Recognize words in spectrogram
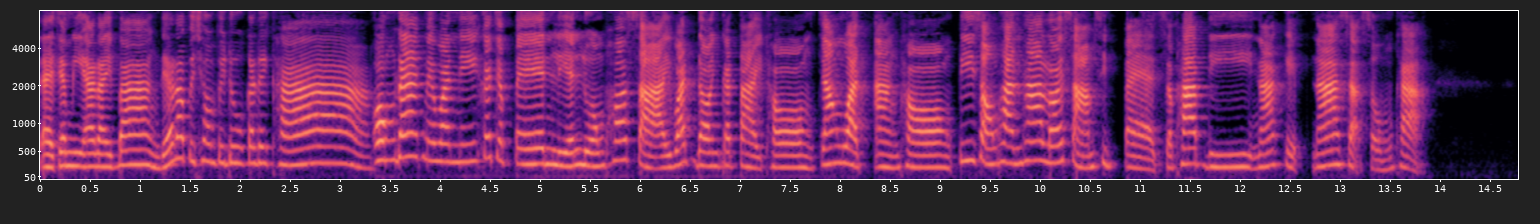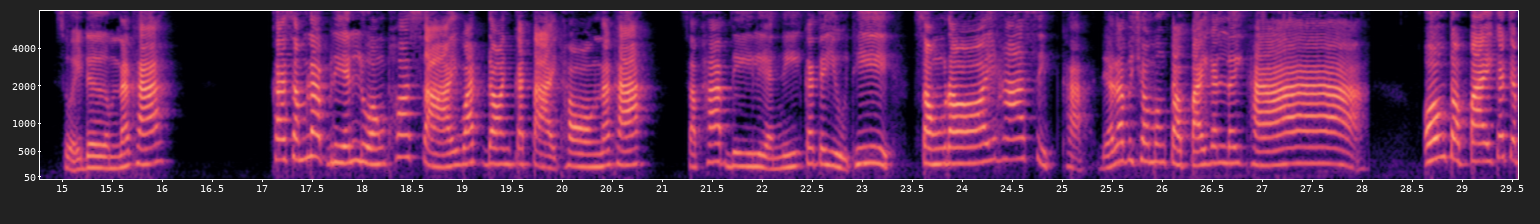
แต่จะมีอะไรบ้าง เดี๋ยวเราไปชมไปดูกันเลยค่ะ องค์แรกในวันนี้ก็จะเป็นเหรียญหลวงพ่อสายวัดดอนกระต่ายทอง จังหวัดอ่างทอง ปี 2538 สภาพดีน่าเก็บน่าสะสมค่ะ สวยเดิมนะคะ ค่ะสำหรับเหรียญหลวงพ่อสายวัดดอนกระต่ายทองนะคะ สภาพดีเหรียญนี้ก็จะอยู่ที่ 250 ค่ะ เดี๋ยวเราไปชมองค์ต่อไปกันเลยค่ะ องค์ต่อไปก็จะ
